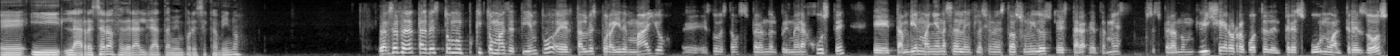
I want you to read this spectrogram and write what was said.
eh, ¿Y la Reserva Federal irá también por ese camino? La Reserva Federal tal vez tome un poquito más de tiempo, eh, tal vez por ahí de mayo eh, es donde estamos esperando el primer ajuste. Eh, también mañana sale la inflación en Estados Unidos, estará, eh, también estamos esperando un ligero rebote del 3.1 al 3.2.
